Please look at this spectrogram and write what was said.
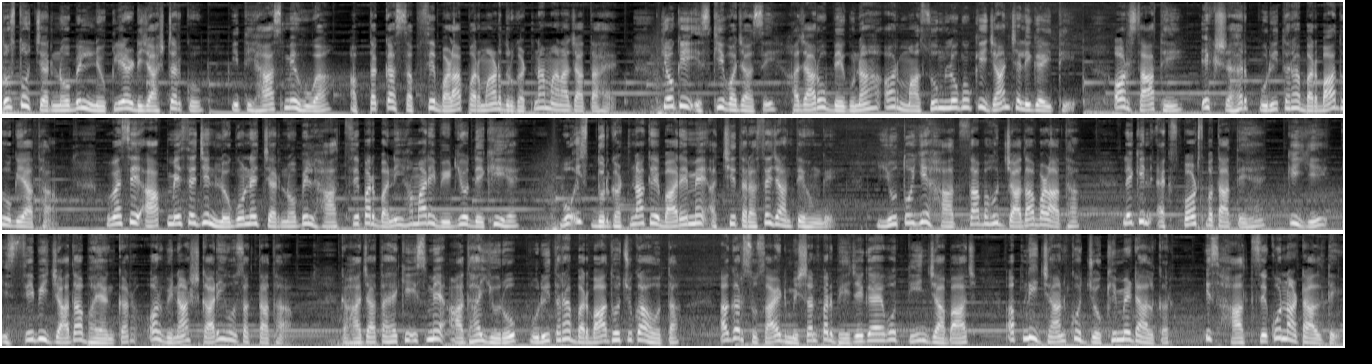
दोस्तों, Chernobyl nuclear disaster को इतिहास में हुआ अब तक का सबसे बड़ा परमाणु दुर्घटना माना जाता है, क्योंकि इसकी वजह से हज़ारों बेगुनाह और मासूम लोगों की जान चली गई थी और साथ ही एक शहर पूरी तरह बर्बाद हो गया था। वैसे आप में से जिन लोगों ने चेरनोबिल हादसे पर बनी हमारी वीडियो देखी है, वो इस दुर्घटना के बारे में अच्छी तरह से जानते होंगे। यूँ तो ये हादसा बहुत ज़्यादा बड़ा था, लेकिन एक्सपर्ट्स बताते हैं कि ये इससे भी ज़्यादा भयंकर और विनाशकारी हो सकता था। कहा जाता है कि इसमें आधा यूरोप पूरी तरह बर्बाद हो चुका होता। अगर सुसाइड मिशन पर भेजे गए वो तीन जाबाज अपनी जान को जोखिम में डालकर इस हादसे को ना टालते।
